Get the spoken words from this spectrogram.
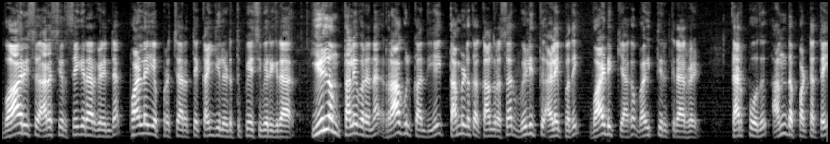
வாரிசு அரசியல் செய்கிறார்கள் என்ற பழைய பிரச்சாரத்தை கையில் எடுத்து பேசி வருகிறார். இளம் தலைவர் என ராகுல் காந்தியை தமிழக காங்கிரசார் விழித்து அழைப்பதை வாடிக்கையாக வைத்திருக்கிறார்கள். தற்போது அந்த பட்டத்தை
